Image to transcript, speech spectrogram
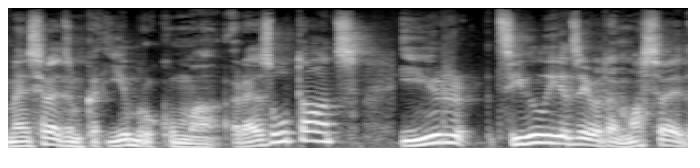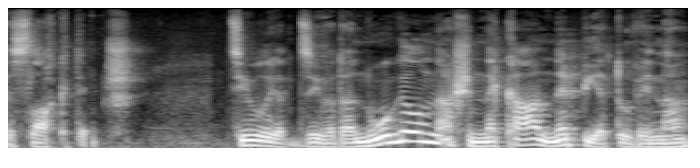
mēs redzam, ka iebrukuma rezultāts ir civiliedzīvotāju masveida slaktiņš. Civiliedzīvotāju nogalināšana nekā nepietuvina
